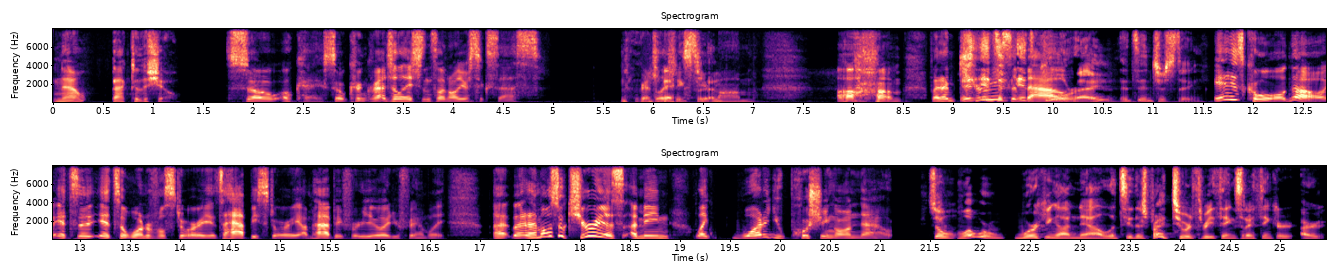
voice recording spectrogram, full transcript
Now, back to the show. So, okay, so congratulations on all your success. Congratulations Thanks, to your mom. Um, but I'm curious it's, about cool, right? It's interesting. It is cool. No, it's a it's a wonderful story. It's a happy story. I'm happy for you and your family. Uh, but I'm also curious. I mean, like, what are you pushing on now? So what we're working on now, let's see, there's probably two or three things that I think are are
